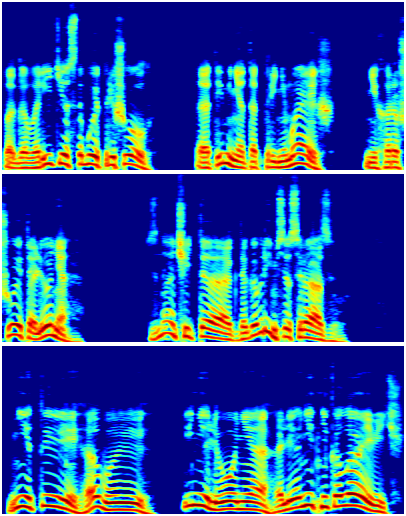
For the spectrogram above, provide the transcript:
«Поговорить я с тобой пришел, а ты меня так принимаешь? Нехорошо это, Леня?» «Значит так, договоримся сразу. Не ты, а вы, и не Леня, а Леонид Николаевич».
